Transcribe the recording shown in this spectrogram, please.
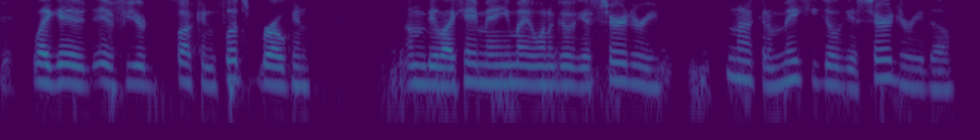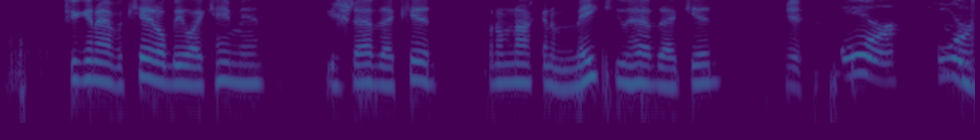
like if, if your fucking foot's broken i'm gonna be like hey man you might want to go get surgery i'm not gonna make you go get surgery though if you're gonna have a kid i'll be like hey man you should have that kid but i'm not gonna make you have that kid Yeah. Or or mm.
